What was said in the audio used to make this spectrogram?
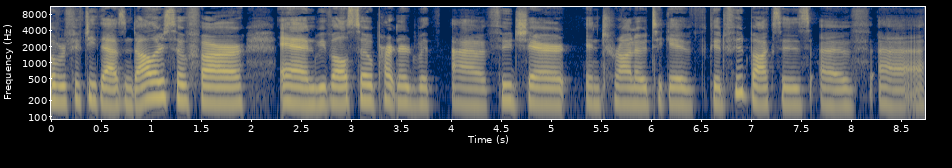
over fifty thousand dollars so far. And we've also partnered with uh, FoodShare in Toronto to give good food boxes of uh,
